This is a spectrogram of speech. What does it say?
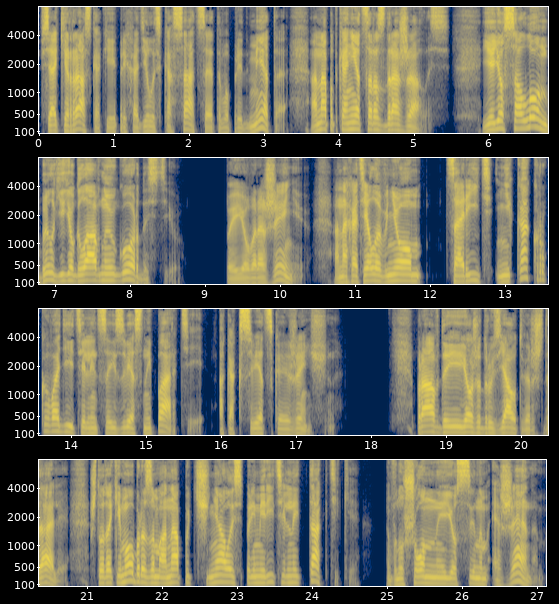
Всякий раз, как ей приходилось касаться этого предмета, она под конец раздражалась. Ее салон был ее главной гордостью. По ее выражению, она хотела в нем царить не как руководительница известной партии, а как светская женщина. Правда, ее же друзья утверждали, что таким образом она подчинялась примирительной тактике, внушенной ее сыном Эженом,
